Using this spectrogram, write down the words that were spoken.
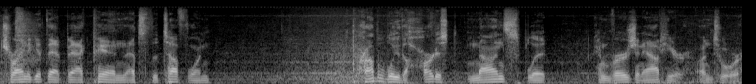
Trying to get that back pin. That's the tough one. Probably the hardest non-split conversion out here on tour.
